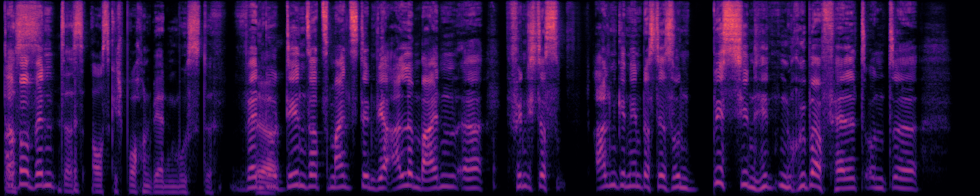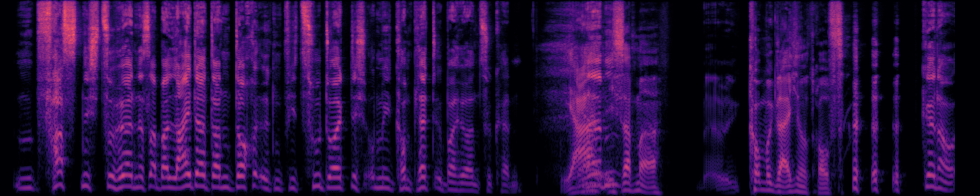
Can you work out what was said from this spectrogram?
dass Aber wenn das ausgesprochen werden musste. Wenn ja. du den Satz meinst, den wir alle meinen, äh, finde ich das angenehm, dass der so ein bisschen hinten rüberfällt und äh, fast nicht zu hören ist, aber leider dann doch irgendwie zu deutlich, um ihn komplett überhören zu können. Ja, ähm, ich sag mal, kommen wir gleich noch drauf. genau,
